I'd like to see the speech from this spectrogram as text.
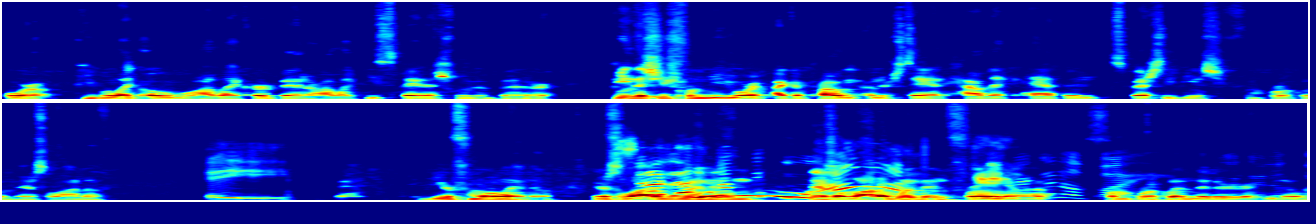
or people like, oh, well, I like her better. I like these Spanish women better. Being that she's from New York, I could probably understand how that could happen, especially being she's from Brooklyn. There's a lot of, Hey. you're from Orlando. There's a lot Shut of up. women There's a lot of women from uh, from. Brooklyn that You're you know,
